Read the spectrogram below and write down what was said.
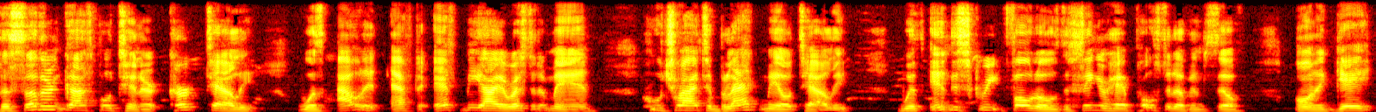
the Southern gospel tenor Kirk Talley was outed after FBI arrested a man who tried to blackmail Talley with indiscreet photos the singer had posted of himself on a gay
